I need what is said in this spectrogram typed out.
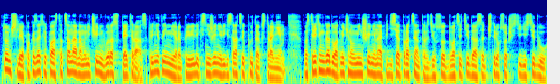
В том числе показатель по стационарному лечению вырос в 5 раз. Принятые меры привели к снижению регистрации пыток в стране. В 2023 году отмечено уменьшение на 50% с 920 до 462.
